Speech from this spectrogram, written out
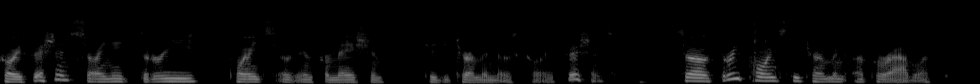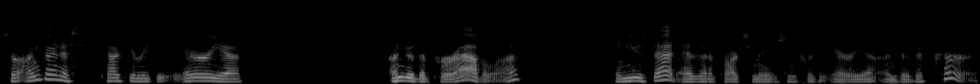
coefficients, so I need three points of information to determine those coefficients. So three points determine a parabola. So I'm going to calculate the area under the parabola and use that as an approximation for the area under the curve.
